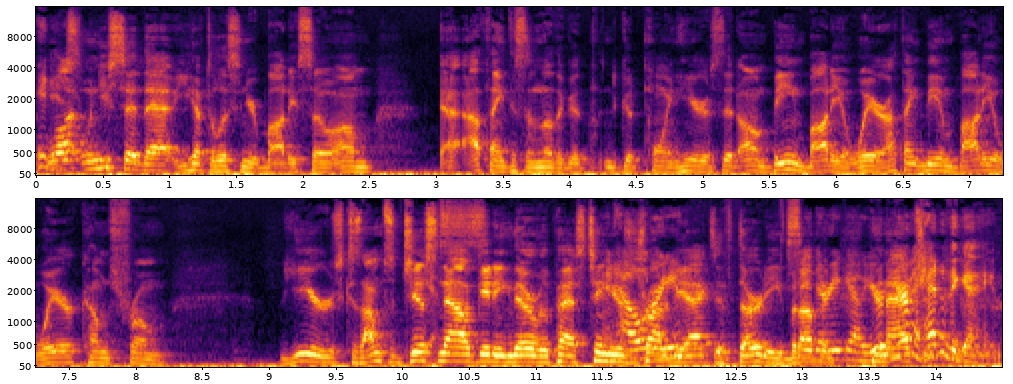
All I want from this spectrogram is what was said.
it well, is. When you said that, you have to listen to your body. So, um, I I think this is another good good point here is that um, being body aware. I think being body aware comes from years because I'm just Yes. now getting there over the past ten And years of trying to be active. Thirty, but See, I've there been, you go. You're, you're active- ahead of the game.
